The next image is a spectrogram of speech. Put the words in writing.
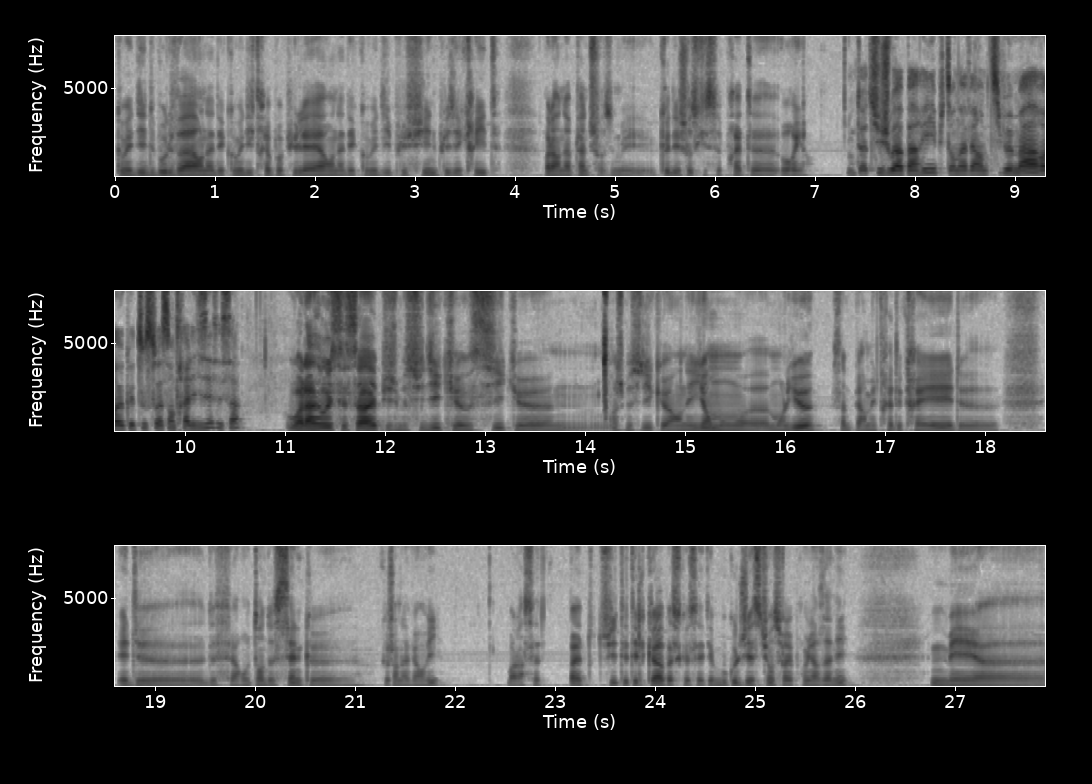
comédies de boulevard, on a des comédies très populaires, on a des comédies plus fines, plus écrites. Voilà, on a plein de choses, mais que des choses qui se prêtent euh, au rire. Donc toi, tu jouais à Paris et puis tu en avais un petit peu marre euh, que tout soit centralisé, c'est ça? Voilà, oui, c'est ça. Et puis je me suis dit que aussi que je me suis dit qu'en ayant mon, euh, mon, lieu, ça me permettrait de créer et de et de, de faire autant de scènes que, que j'en avais envie. Voilà, ça n'a pas tout de suite été le cas parce que ça a été beaucoup de gestion sur les premières années. Mais euh,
